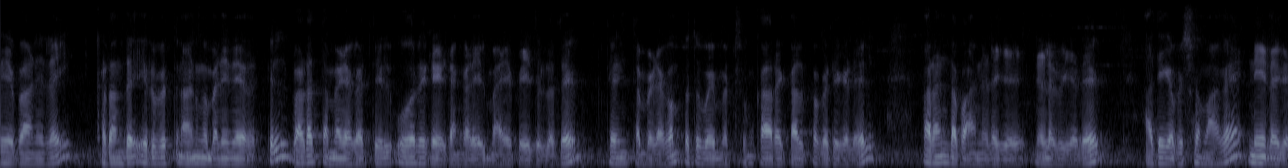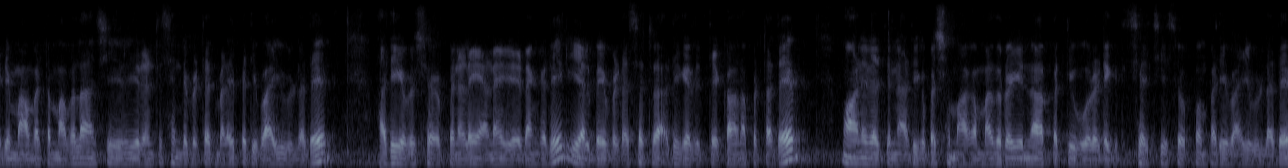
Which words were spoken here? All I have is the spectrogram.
இன்றைய வானிலை கடந்த இருபத்தி நான்கு மணி நேரத்தில் வட தமிழகத்தில் ஓரிரு இடங்களில் மழை பெய்துள்ளது. தென் தமிழகம் புதுவை மற்றும் காரைக்கால் பகுதிகளில் வறண்ட வானிலையை நிலவியது. அதிகபட்சமாக நீலகிரி மாவட்டம் அவலாஞ்சியில் இரண்டு சென்டிமீட்டர் மழை பதிவாகியுள்ளது அதிகபட்ச வெப்பநிலை அநேக இடங்களில் இயல்பை விட சற்று அதிகரித்தே காணப்பட்டது. மாநிலத்தின் அதிகபட்சமாக மதுரையில் நாற்பத்தி ஓரு டிகிரி செல்சியஸ் வெப்பம் பதிவாகியுள்ளது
